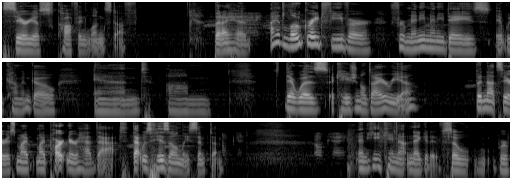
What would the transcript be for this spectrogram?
serious coughing lung stuff. But I had I had low grade fever for many many days. It would come and go, and um, there was occasional diarrhea, but not serious. My my partner had that. That was his only symptom. And he came out negative. So we're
